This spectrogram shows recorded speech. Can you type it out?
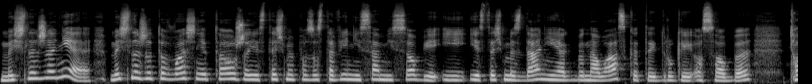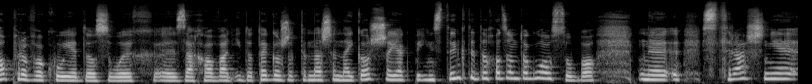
Myślę, że nie. Myślę, że to właśnie to, że jesteśmy pozostawieni sami sobie i jesteśmy zdani jakby na łaskę tej drugiej osoby, to prowokuje do złych e, zachowań i do tego, że te nasze najgorsze jakby instynkty dochodzą do głosu, bo e, strasznie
